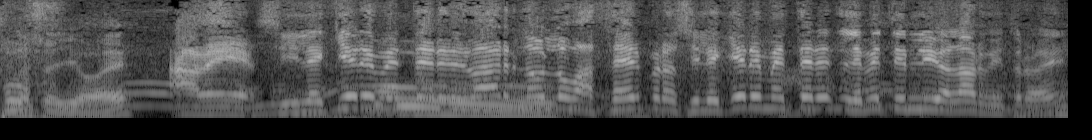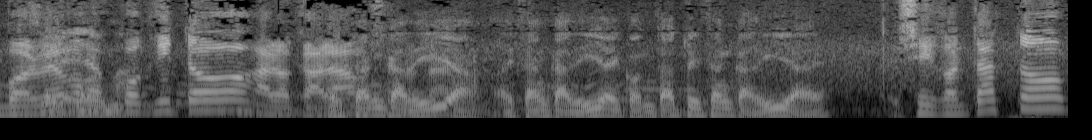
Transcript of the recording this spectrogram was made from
No sé yo, ¿eh? A ver, Si le quiere meter el bar, no lo va a hacer, pero si le quiere meter, le mete un lío al árbitro, ¿eh? volvemos Sí, un poquito a lo que Hay hablábamos. zancadilla, hay zancadilla, hay contacto y zancadilla, ¿eh? Sin contacto,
